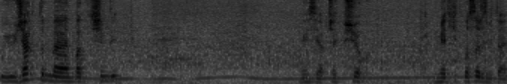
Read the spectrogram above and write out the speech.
Uyuyacaktım ben. Bak şimdi Neyse yapacak bir şey yok. Medkit basarız bir tane.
